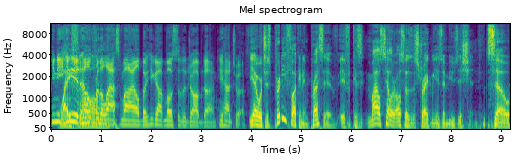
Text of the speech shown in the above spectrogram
He, need, he needed help for the last mile, but he got most of the job done. He had to have. Yeah, which is pretty fucking impressive. If because Miles Teller also doesn't strike me as a musician, so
